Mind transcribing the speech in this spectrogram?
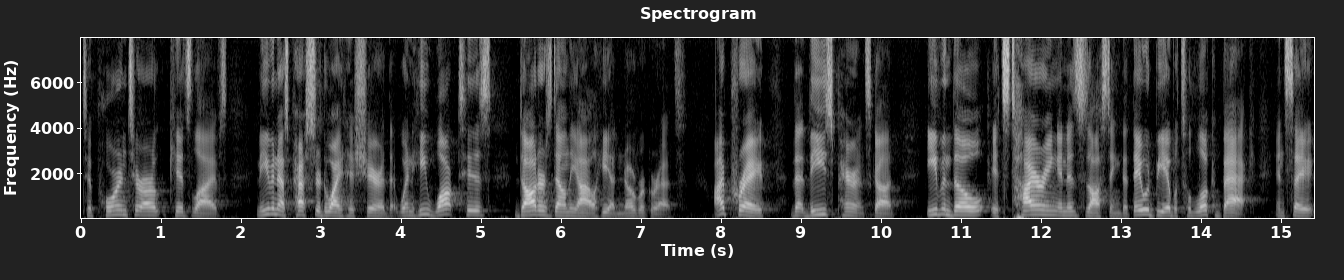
to pour into our kids' lives. And even as Pastor Dwight has shared, that when he walked his daughters down the aisle, he had no regrets. I pray that these parents, God, even though it's tiring and exhausting, that they would be able to look back and say,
